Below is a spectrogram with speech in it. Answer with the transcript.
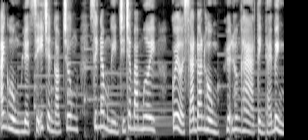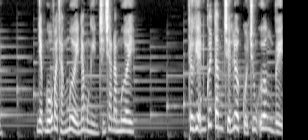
Anh hùng liệt sĩ Trần Ngọc Trung, sinh năm 1930, quê ở xã Đoan Hùng, huyện Hưng Hà, tỉnh Thái Bình. Nhập ngũ vào tháng 10 năm 1950. Thực hiện quyết tâm chiến lược của Trung ương về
